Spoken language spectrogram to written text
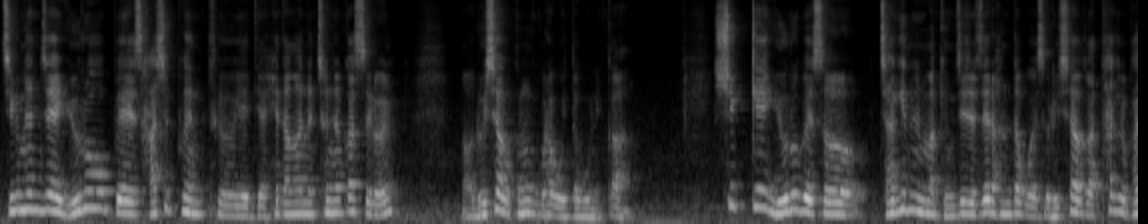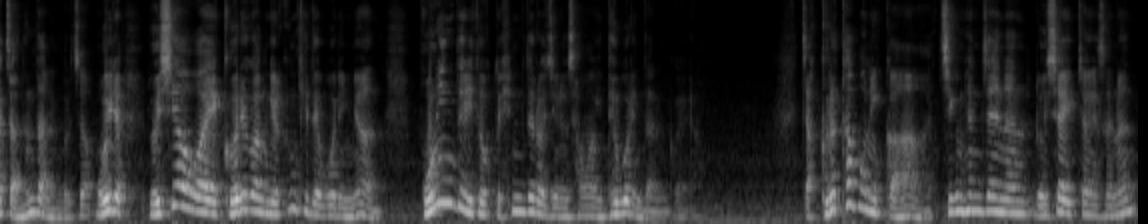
지금 현재 유럽의 40%에 대해 해당하는 천연가스를 어, 러시아가 공급을 하고 있다 보니까 쉽게 유럽에서 자기들만 경제 제재를 한다고 해서 러시아가 타격을 받지 않는다는 거죠. 오히려 러시아와의 거래 관계를 끊게 돼버리면 본인들이 더욱더 힘들어지는 상황이 돼버린다는 거예요. 자 그렇다 보니까 지금 현재는 러시아 입장에서는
